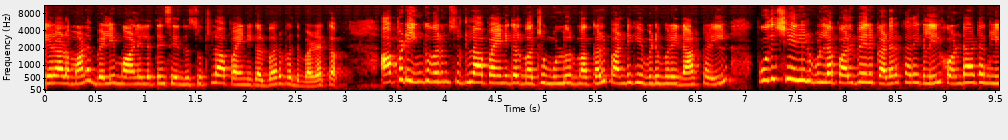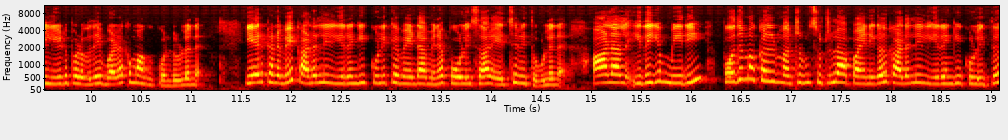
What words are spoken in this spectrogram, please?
ஏராளமான வெளி மாநிலத்தை சேர்ந்த சுற்றுலா பயணிகள் வருவது வழக்கம். அப்படி இங்கு வரும் சுற்றுலா பயணிகள் மற்றும் உள்ளூர் மக்கள் பண்டிகை விடுமுறை நாட்களில் புதுச்சேரியில் உள்ள பல்வேறு கடற்கரைகளில் கொண்டாட்டங்களில் ஈடுபடுவதை வழக்கமாக கொண்டுள்ளனர். ஏற்கனவே கடலில் இறங்கி குளிக்க வேண்டாம் என போலீசார் எச்சரித்துள்ளனர். ஆனால் இதையும் மீறி பொதுமக்கள் மற்றும் சுற்றுலா பயணிகள் கடலில் இறங்கி குளித்து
